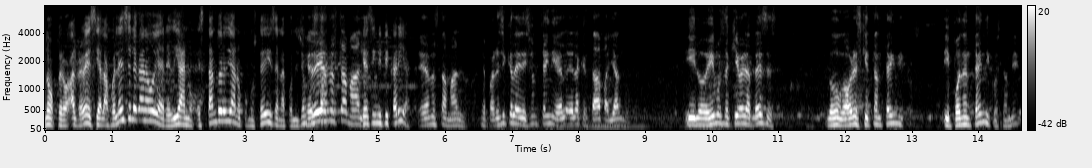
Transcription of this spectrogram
No, pero al revés, si a la Juelense le gana hoy a Herediano, estando Herediano, como usted dice, en la condición que Heredia está, no está mal. ¿qué significaría? Ella no está mal. Me parece que la edición técnica es la que estaba fallando. Y lo dijimos aquí varias veces. Los jugadores quitan técnicos y ponen técnicos también.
